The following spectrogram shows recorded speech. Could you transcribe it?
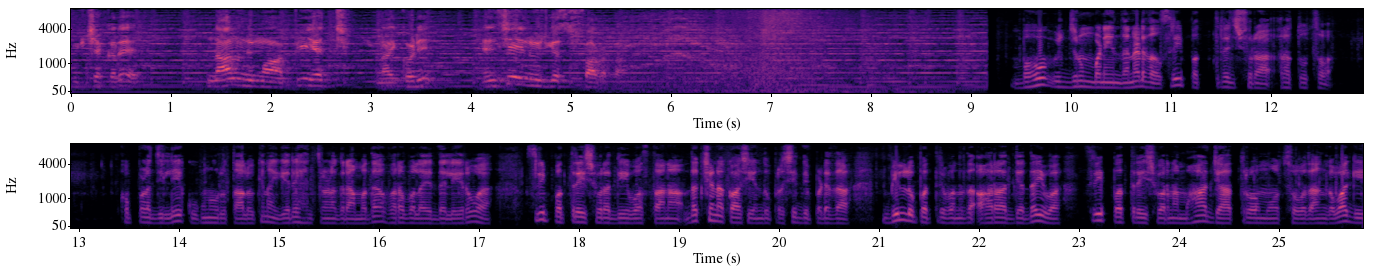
ವೀಕ್ಷಕರೇ, ನಾನು ನಿಮ್ಮ P H Naikodi, N C I ನ್ಯೂಸ್ಗೆ ಸ್ವಾಗತ. ಬಹು ವಿಜೃಂಭಣೆಯಿಂದ ನಡೆದ ಶ್ರೀ ಪತ್ರೇಶ್ವರ ರಥೋತ್ಸವ. ಕೊಪ್ಪಳ ಜಿಲ್ಲೆ ಕುಕನೂರು ತಾಲೂಕಿನ ಎರೆಹಂಚಣ ಗ್ರಾಮದ ಹೊರವಲಯದಲ್ಲಿ ಇರುವ ಶ್ರೀ ಪತ್ರೇಶ್ವರ ದೇವಸ್ಥಾನ ದಕ್ಷಿಣ ಕಾಶಿ ಎಂದು ಪ್ರಸಿದ್ಧಿ ಪಡೆದ ಬಿಲ್ಲು ಪತ್ರಿವನದ ಆರಾಧ್ಯ ದೈವ ಶ್ರೀ ಪತ್ರೇಶ್ವರನ ಮಹಾಜಾತ್ರೋ ಮಹೋತ್ಸವದ ಅಂಗವಾಗಿ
